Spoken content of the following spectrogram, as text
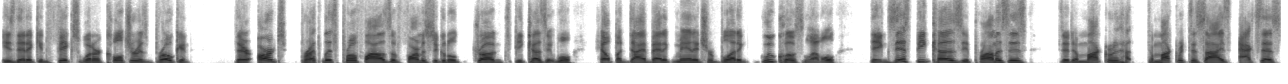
is that it can fix what our culture has broken. There aren't breathless profiles of pharmaceutical drugs because it will help a diabetic manage her blood glucose level. They exist because it promises to democratize access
